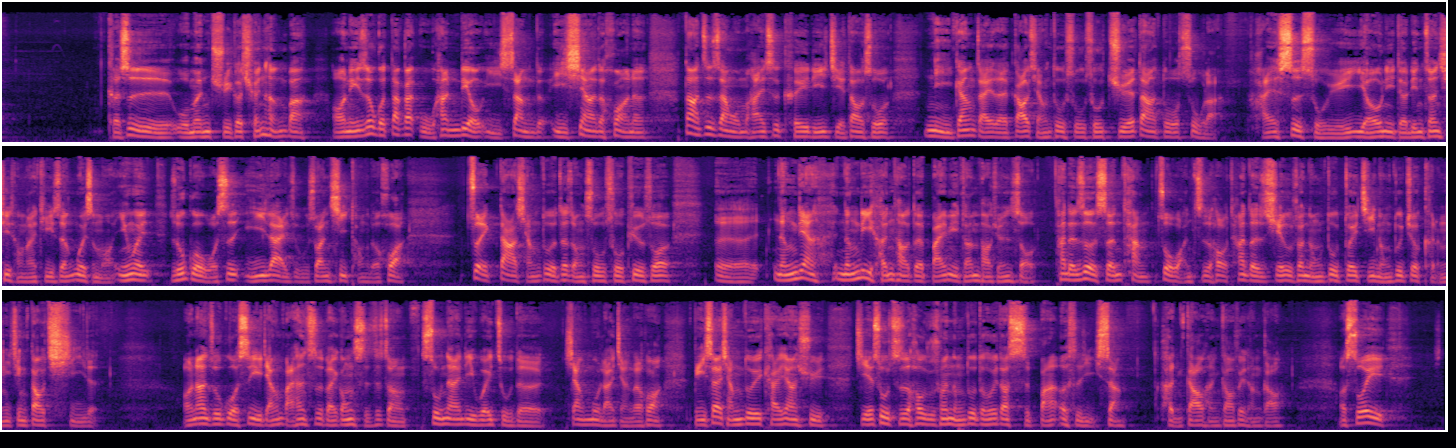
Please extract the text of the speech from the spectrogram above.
可是我们取个权衡吧，哦，你如果大概五和六以上的以下的话呢，大致上我们还是可以理解到说，你刚才的高强度输出绝大多数了。还是属于由你的磷酸系统来提升。为什么？因为如果我是依赖乳酸系统的话，最大强度的这种输出，譬如说，呃，能量能力很好的百米短跑选手，他的热身烫做完之后，他的血乳酸浓度堆积浓度就可能已经到七了。哦，那如果是以两百和四百公尺这种速耐力为主的项目来讲的话，比赛强度一开下去，结束之后乳酸浓度都会到十八、二十以上，很高很高，非常高。啊，所以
